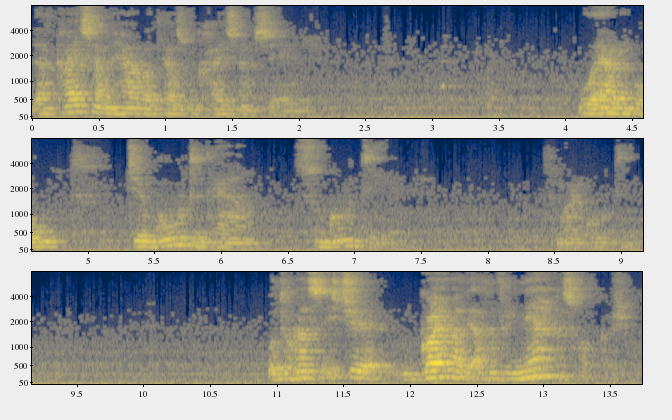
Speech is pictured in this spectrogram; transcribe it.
det at keiseren heva det som keiseren ser, og er en god, til er god til det som god til er, som er god til. Og du kanst ikkje gøyma det at han forneka skokkar seg.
